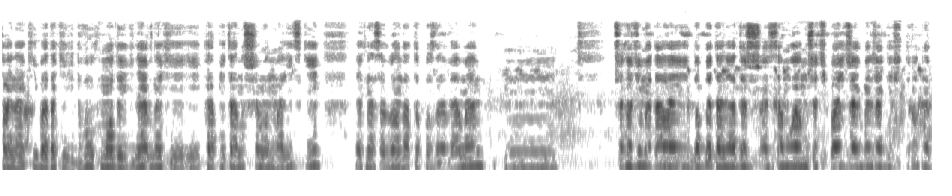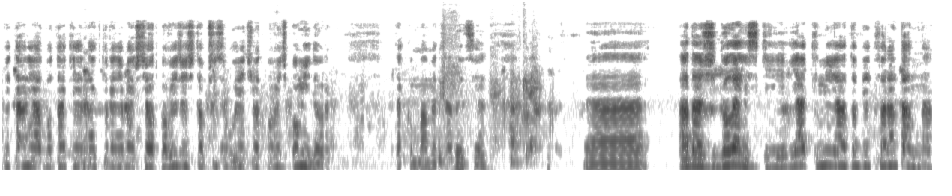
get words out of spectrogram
fajna ekipa, takich dwóch młodych gniewnych i, i kapitan Szymon Malicki. Jak nas ogląda, to pozdrawiamy. Mm, przechodzimy dalej do pytań. Ja też, Samuel, muszę Ci powiedzieć, że jak będzie jakieś trudne pytanie albo takie, na które nie będziesz chciał odpowiedzieć, to przysługuje Ci odpowiedź pomidor. Taką mamy tradycję. Okay. E, Adaś Goleński, jak mija Tobie kwarantanna?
